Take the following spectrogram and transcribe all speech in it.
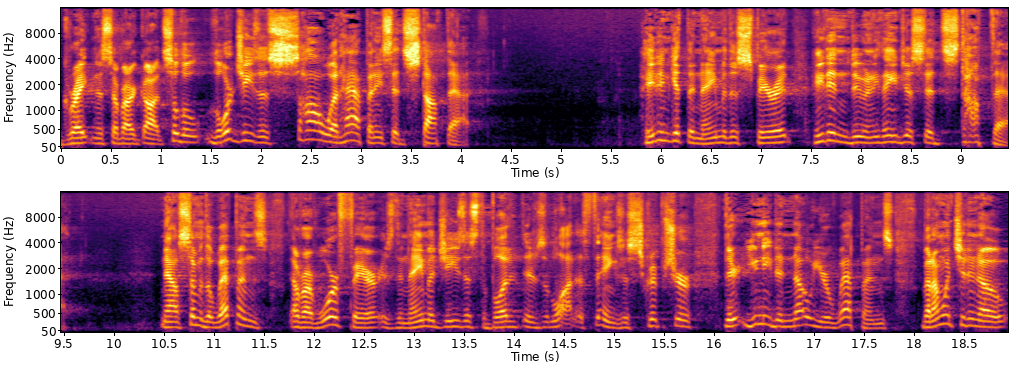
greatness of our God. So the Lord Jesus saw what happened. He said, Stop that. He didn't get the name of the spirit, he didn't do anything. He just said, Stop that. Now, some of the weapons of our warfare is the name of Jesus, the blood. There's a lot of things. The scripture, there, you need to know your weapons. But I want you to know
